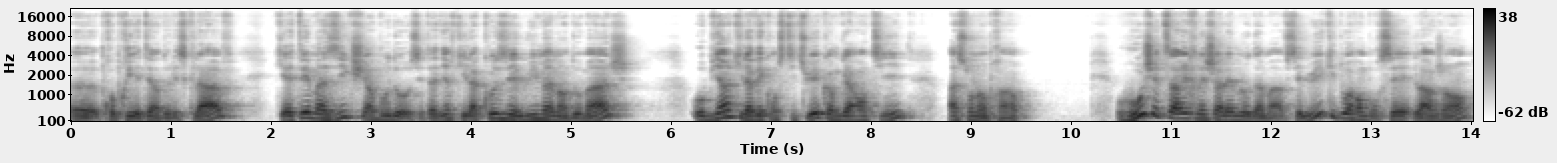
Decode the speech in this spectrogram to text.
euh, propriétaire de l'esclave, qui a été Mazik Shiabudo, c'est-à-dire qu'il a causé lui-même un dommage au bien qu'il avait constitué comme garantie à son emprunt. C'est lui qui doit rembourser l'argent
